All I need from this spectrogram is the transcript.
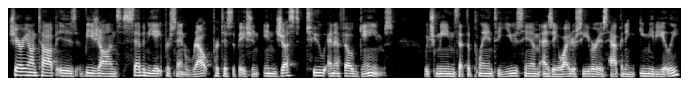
Cherry on top is Bijan's 78% route participation in just two NFL games, which means that the plan to use him as a wide receiver is happening immediately.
